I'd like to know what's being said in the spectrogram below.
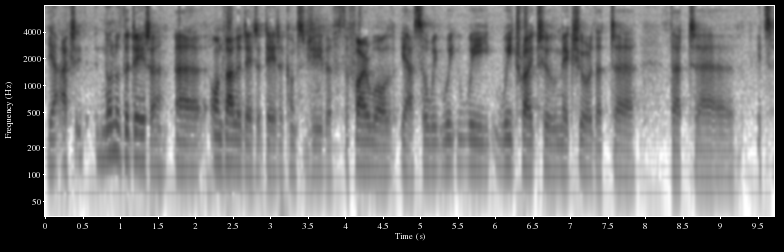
Yeah, actually, none of the data, uh, unvalidated data, comes to GBIF. The firewall, yeah. So we, we, we, we try to make sure that uh, that uh, it's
